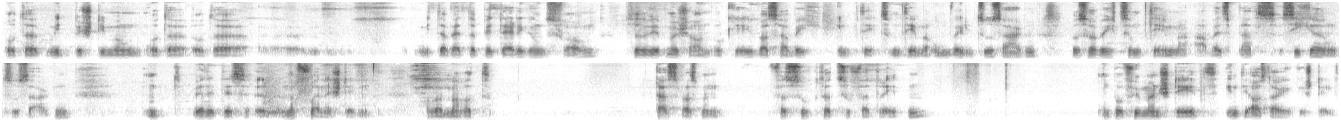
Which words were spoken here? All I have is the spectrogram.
oder Mitbestimmung oder, oder äh, Mitarbeiterbeteiligungsfragen, sondern wird man schauen, okay, was habe ich zum Thema Umwelt zu sagen, was habe ich zum Thema Arbeitsplatzsicherung zu sagen und werde das äh, nach vorne stellen. Aber man hat das, was man versucht hat zu vertreten und wofür man steht, in die Aussage gestellt.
